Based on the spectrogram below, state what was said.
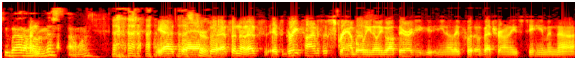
Too bad I'm going to miss that one. yeah, it's, that's uh, true. So that's a that's it's a great time. It's a scramble. You know, you go out there and you you know they put a veteran on each team, and uh,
